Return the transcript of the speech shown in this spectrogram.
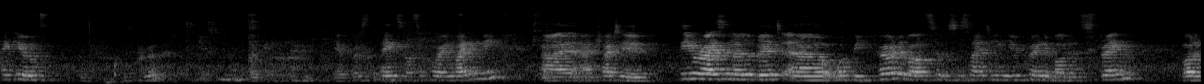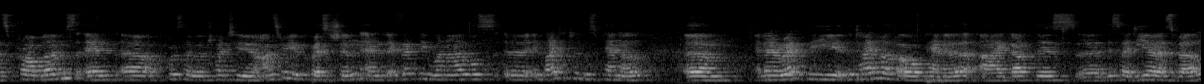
thank you. Mr. Brook? Okay. Yeah, first, thanks also for inviting me. I I try to theorize a little bit uh, what we've heard about civil society in Ukraine, about its strength, about its problems, and uh, of course I will try to answer your question. And exactly when I was uh, invited to this panel, um, and I read the, the title of our panel, I got this, uh, this idea as well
